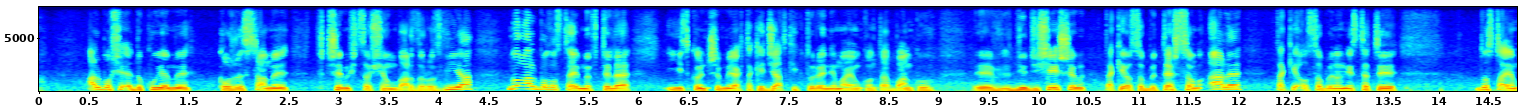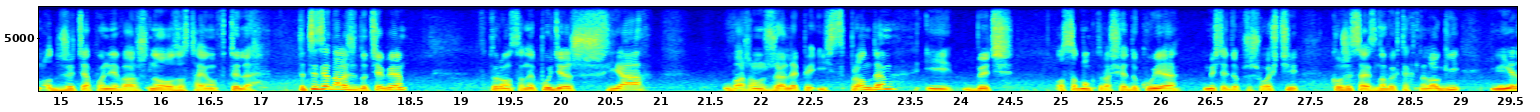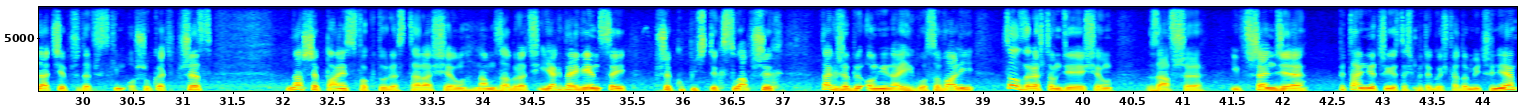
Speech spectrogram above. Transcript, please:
Albo się edukujemy, korzystamy w czymś, co się bardzo rozwija, no albo zostajemy w tyle i skończymy jak takie dziadki, które nie mają konta w banku y, w dniu dzisiejszym. Takie osoby też są, ale takie osoby no niestety dostają od życia, ponieważ no, zostają w tyle. Decyzja należy do Ciebie, w którą stronę pójdziesz. Ja uważam, że lepiej iść z prądem i być osobą, która się edukuje, myśleć o przyszłości, korzystać z nowych technologii i nie dać się przede wszystkim oszukać przez nasze państwo, które stara się nam zabrać jak najwięcej, przekupić tych słabszych, tak żeby oni na nich głosowali, co zresztą dzieje się zawsze i wszędzie. Pytanie, czy jesteśmy tego świadomi, czy nie.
